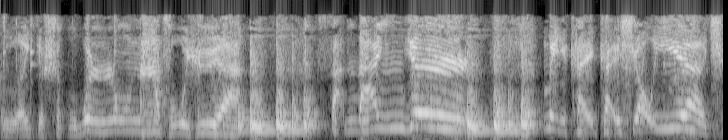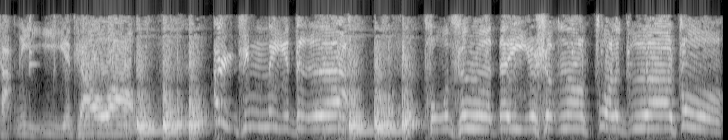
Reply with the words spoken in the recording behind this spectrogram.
喝一声文龙拿出去三担劲儿，没开开小爷枪一条啊，耳听内得噗呲的一声着了个中。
